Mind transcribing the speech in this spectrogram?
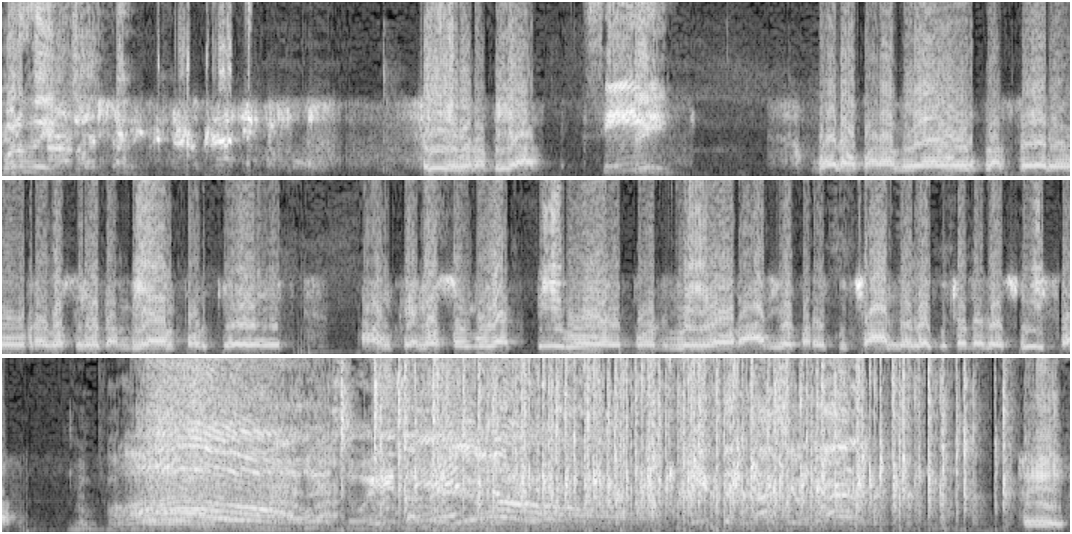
Buenos días. Ah, dos aniversarios. Gracias por todo. Sí, buenos días. Sí. Bueno, para mí es un placer, es un regocijo también porque aunque no soy muy activo eh, por mi horario para escucharle, lo escucho desde Suiza. De Suiza, señores. Internacional. Sí,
